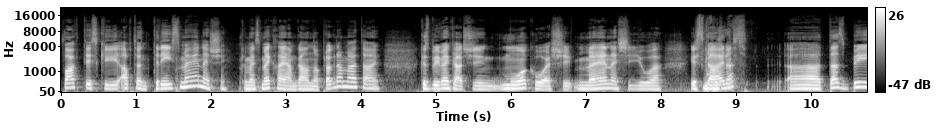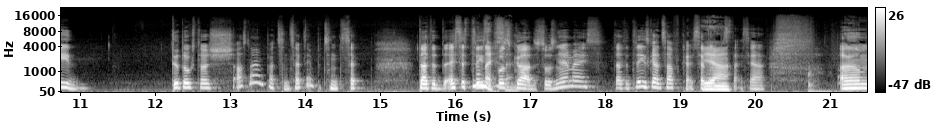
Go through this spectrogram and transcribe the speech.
faktiski aptuveni trīs mēneši, kad mēs meklējām galveno programmētāju, kas bija vienkārši mokoši mēneši, jo ir skaidrs. Uh, tas bija 2018, 17. Sep... Tātad es esmu Nu, trīs nesen. pusgadus uzņēmējs. Tātad trīs gadus apakaļ, 17. Jā. Jā. Um,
